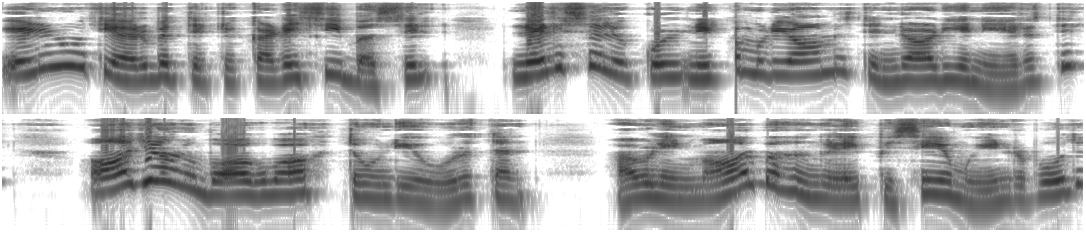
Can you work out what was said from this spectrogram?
எழுநூத்தி அறுபத்தெட்டு கடைசி பஸ்ஸில் நெரிசலுக்குள் நிற்க முடியாமல் திண்டாடிய நேரத்தில் ஆஜானுபாகுவாக தோன்றிய ஒருத்தன் அவளின் மார்பகங்களை பிசைய முயன்றபோது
